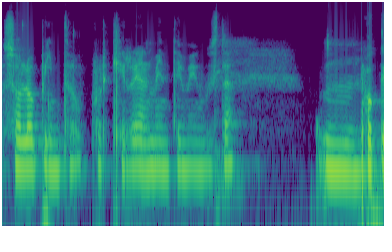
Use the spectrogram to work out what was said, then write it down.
solo pinto porque realmente me gusta. Mm, ok.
